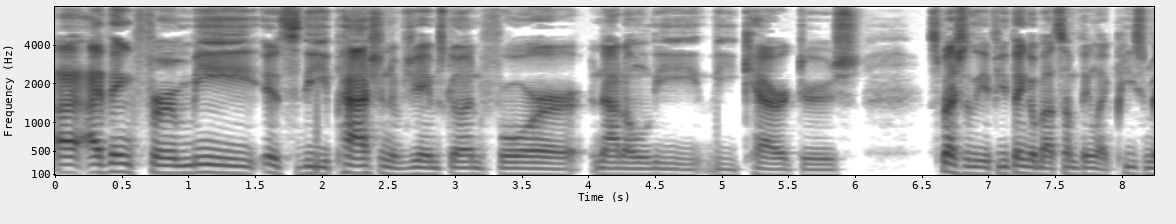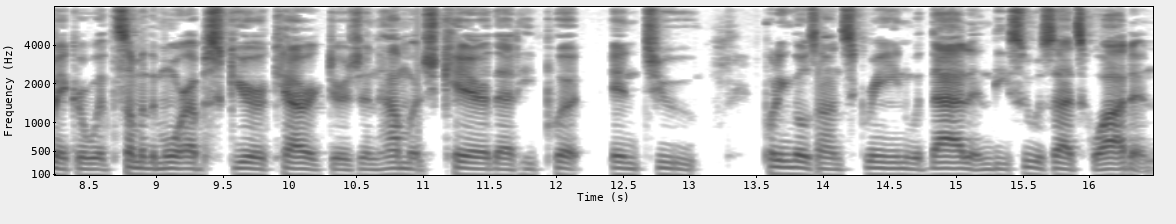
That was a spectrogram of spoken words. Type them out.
uh, i think for me it's the passion of james gunn for not only the characters especially if you think about something like peacemaker with some of the more obscure characters and how much care that he put into putting those on screen with that and the suicide squad and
